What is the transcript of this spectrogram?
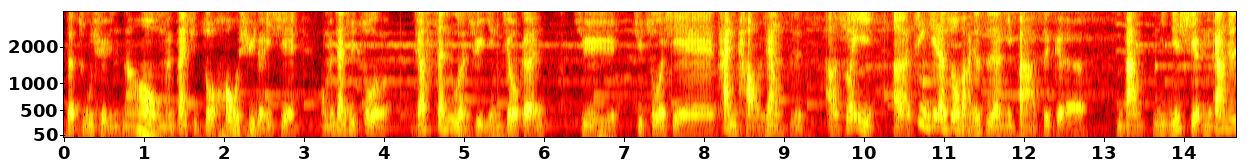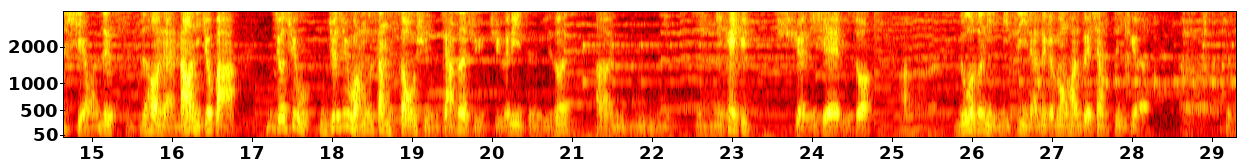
的族群，然后我们再去做后续的一些，我们再去做比较深入的去研究跟去去做一些探讨这样子啊，所以呃进阶的做法就是你把这个你把你你写你刚刚就是写完这个词之后呢，然后你就把你就去你就去网络上搜寻，假设举举个例子，比如说呃你你你你可以去选一些，比如说呃。如果说你你自己的那个梦幻对象是一个呃，就是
